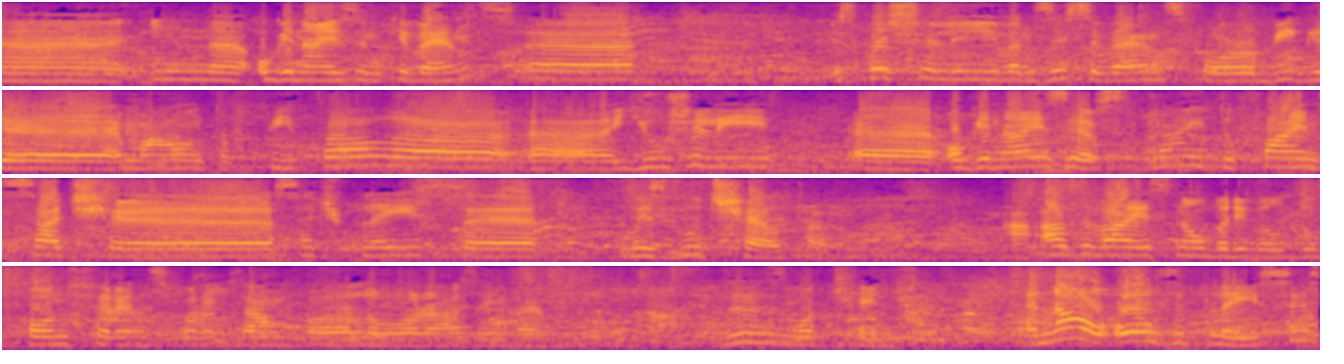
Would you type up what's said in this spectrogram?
uh, in uh, organizing events, uh, especially when these events for a big uh, amount of people, uh, usually organizers try to find such uh, such place uh, with good shelter. Uh, otherwise, nobody will do conference, for example, or other event. This is what changed. And now all the places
